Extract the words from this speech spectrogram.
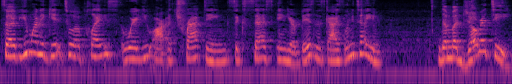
So if you want to get to a place where you are attracting success in your business, guys, let me tell you, the majority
